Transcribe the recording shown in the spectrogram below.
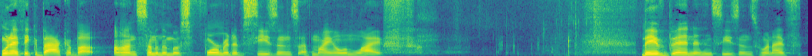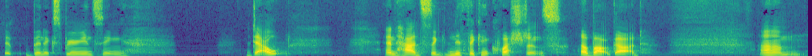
when I think back about on some of the most formative seasons of my own life, they have been in seasons when I've been experiencing doubt and had significant questions about God. Um,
